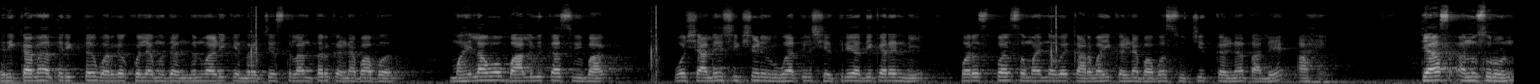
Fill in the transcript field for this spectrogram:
रिकाम्या अतिरिक्त वर्गखोल्यामध्ये अंगणवाडी केंद्राचे स्थलांतर करण्याबाबत महिला व बालविकास विभाग व शालेय शिक्षण विभागातील क्षेत्रीय अधिकाऱ्यांनी परस्पर समन्वय कारवाई करण्याबाबत सूचित करण्यात आले आहे. त्यास अनुसरून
